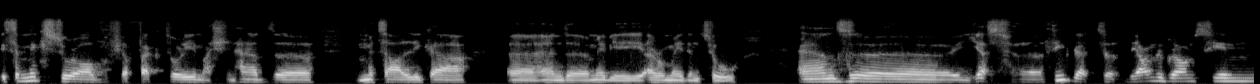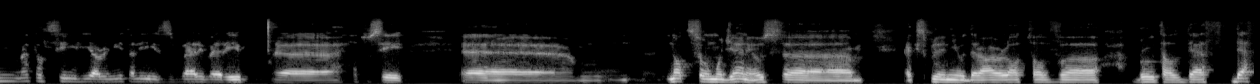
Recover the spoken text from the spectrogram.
it's a mixture of Fear Factory, Machine Head, uh, Metallica, uh, and uh, maybe Iron Maiden too. And yes, I think that the underground scene, metal scene here in Italy is very, very, how to say, um, not so homogeneous. Um, explain you, there are a lot of uh, brutal death, death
